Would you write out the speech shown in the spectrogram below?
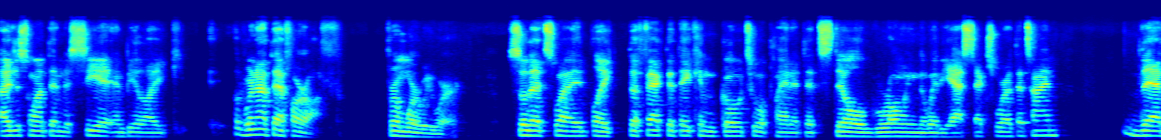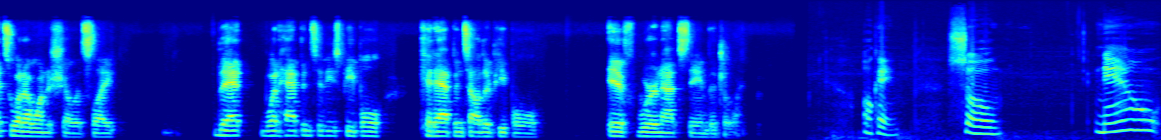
I just want them to see it and be like we're not that far off from where we were so that's why like the fact that they can go to a planet that's still growing the way the aztecs were at the time that's what I want to show. It's like that what happened to these people could happen to other people if we're not staying vigilant. Okay. So now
